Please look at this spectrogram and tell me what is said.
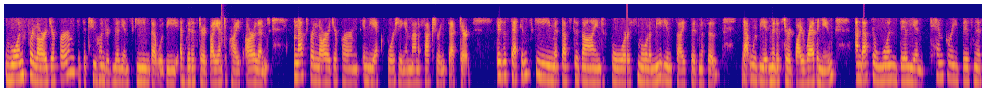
One for larger firms, it's a 200 million scheme that will be administered by Enterprise Ireland, and that's for larger firms in the exporting and manufacturing sector. There's a second scheme that's designed for small and medium sized businesses that will be administered by Revenue and that's a 1 billion temporary business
